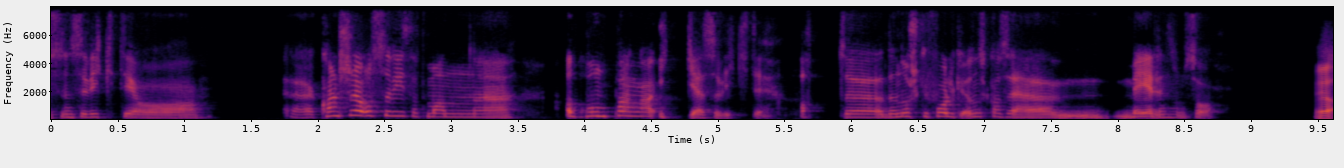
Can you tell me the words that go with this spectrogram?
syns er viktig, og uh, kanskje også vise at man at bompenger ikke er så viktig. At det norske folk ønsker seg mm, mer enn som så. Ja.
